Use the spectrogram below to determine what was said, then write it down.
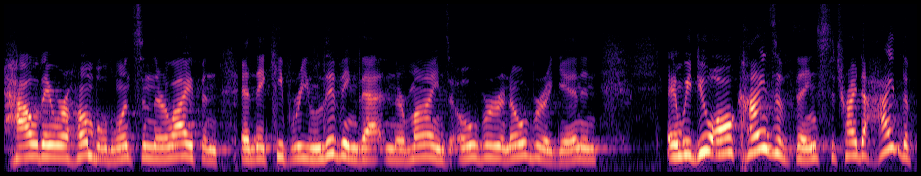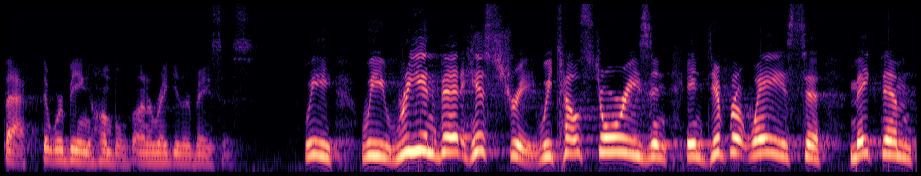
how they were humbled once in their life, and, and they keep reliving that in their minds over and over again. And, and we do all kinds of things to try to hide the fact that we're being humbled on a regular basis. We, we reinvent history. We tell stories in, in different ways to make them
